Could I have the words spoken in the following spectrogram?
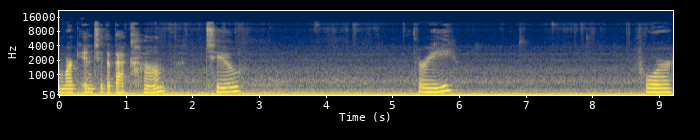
and work into the back hump. Two, three, four,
